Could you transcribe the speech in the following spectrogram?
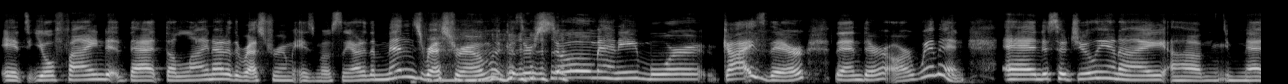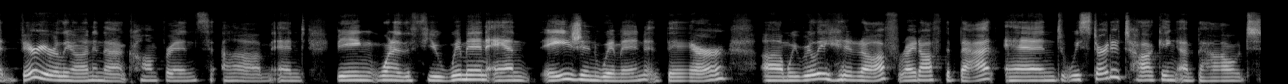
it's you'll find that the line out of the restroom is mostly out of the men's restroom because there's so many more guys there than there are women. And so Julie and I um, met very early on in that conference, um, and being one of the few women and Asian women there, um, we really hit it off right off the bat, and we started talking talking about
